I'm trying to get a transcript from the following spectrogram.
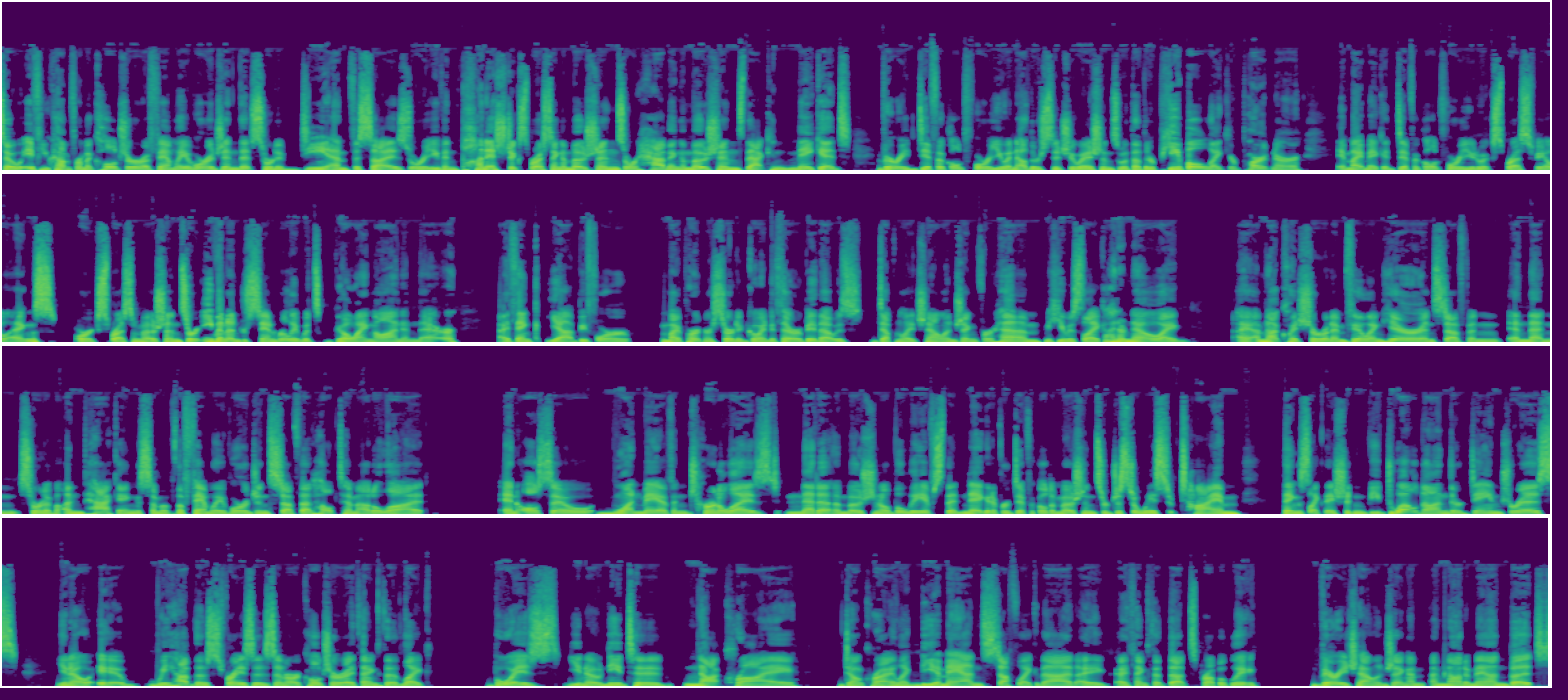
So, if you come from a culture or a family of origin that sort of de emphasized or even punished expressing emotions or having emotions, that can make it very difficult for you in other situations with other people, like your partner. it might make it difficult for you to express feelings or express emotions or even understand really what's going on in there. I think, yeah, before my partner started going to therapy, that was definitely challenging for him. He was like, I don't know, I, I am not quite sure what I'm feeling here and stuff, and and then sort of unpacking some of the family of origin stuff that helped him out a lot. And also, one may have internalized meta emotional beliefs that negative or difficult emotions are just a waste of time. Things like they shouldn't be dwelled on, they're dangerous. You know, it, we have those phrases in our culture, I think, that like boys, you know, need to not cry, don't cry, mm-hmm. like be a man, stuff like that. I, I think that that's probably very challenging. I'm, I'm not a man, but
